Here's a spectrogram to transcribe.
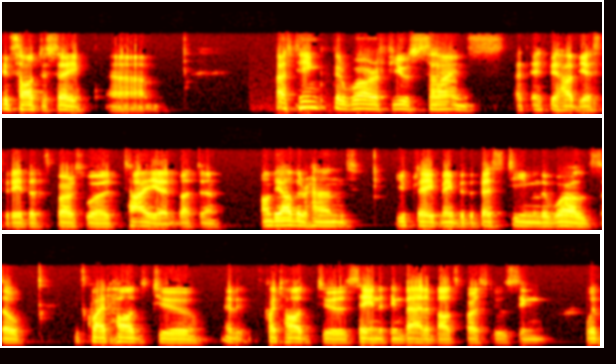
it's hard to say. Um, I think there were a few signs at Etihad yesterday that Spurs were tired, but uh, on the other hand, you played maybe the best team in the world, so it's quite hard to quite hard to say anything bad about Spurs losing with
